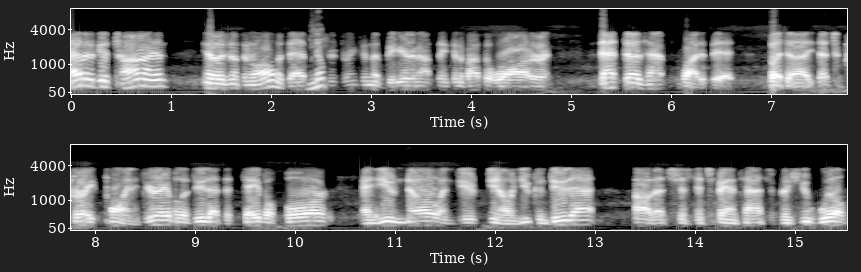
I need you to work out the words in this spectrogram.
having a good time. You know, there's nothing wrong with that. But you're drinking the beer, not thinking about the water. That does happen quite a bit. But uh, that's a great point. If you're able to do that the day before, and you know, and you you know, you can do that. Oh, that's just it's fantastic because you will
